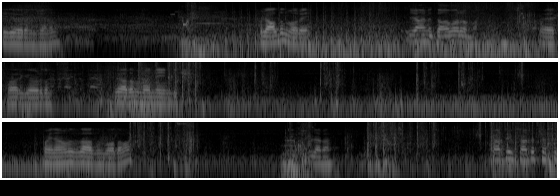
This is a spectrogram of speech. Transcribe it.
Geliyorum canım. Full aldın mı orayı? Yani daha var ama. Evet var gördüm. Bir adamın önüne indik. Oynamamız lazım bu adama. İki kişiler ha. Yukarıda yukarıda çatı.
